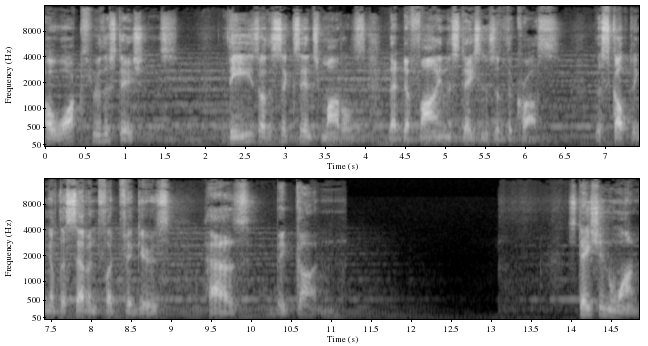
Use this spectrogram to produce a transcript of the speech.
A walk through the stations. These are the six inch models that define the stations of the cross. The sculpting of the seven foot figures has begun. Station 1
